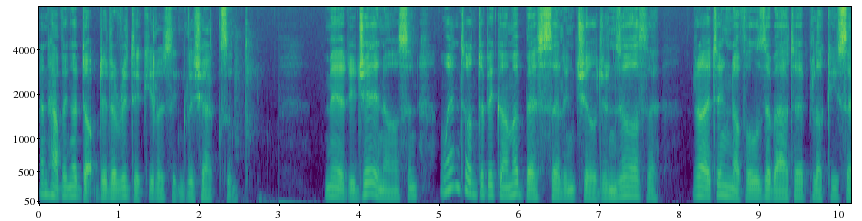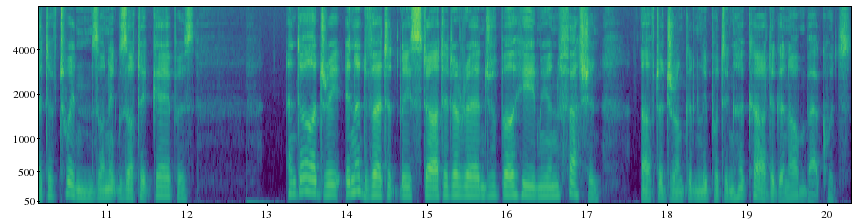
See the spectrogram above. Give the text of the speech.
and having adopted a ridiculous English accent. Mary Jane Orson went on to become a best-selling children's author, writing novels about a plucky set of twins on exotic capers. And Audrey inadvertently started a range of bohemian fashion after drunkenly putting her cardigan on backwards.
